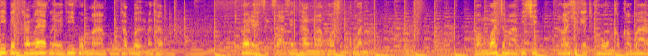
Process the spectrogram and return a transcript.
นี่เป็นครั้งแรกเลยที่ผมมาภูทับเบิกนะครับ ก็เลยศึกษาเส้นทางมาพอสมควร หวังว่าจะมาพิชิต 111 โค้งกับเขาบ้าง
